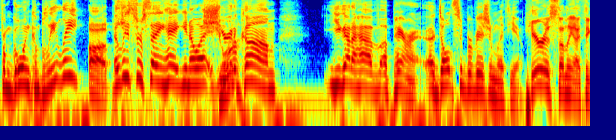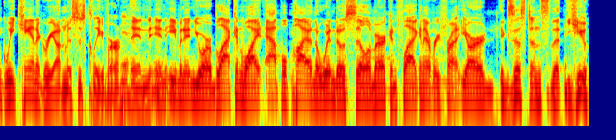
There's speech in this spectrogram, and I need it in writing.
from going completely? Uh, At least they're saying, hey, you know what? If you're going to come, you got to have a parent, adult supervision with you. Here is something I think we can agree on, Mrs. Cleaver, in, in even in your black and white apple pie on the windowsill, American flag in every front yard existence that you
